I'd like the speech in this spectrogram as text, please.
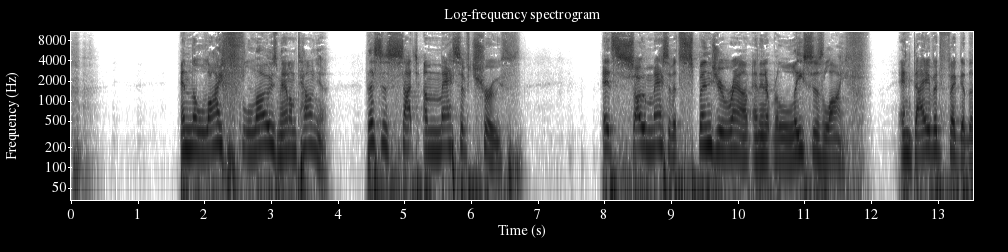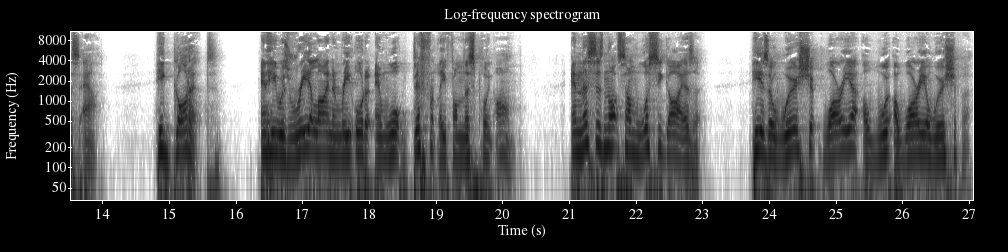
And the life flows, man, I'm telling you. This is such a massive truth. It's so massive. It spins you around and then it releases life. And David figured this out. He got it. And he was realigned and reordered and walked differently from this point on. And this is not some wussy guy, is it? He is a worship warrior, a, a warrior worshiper.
